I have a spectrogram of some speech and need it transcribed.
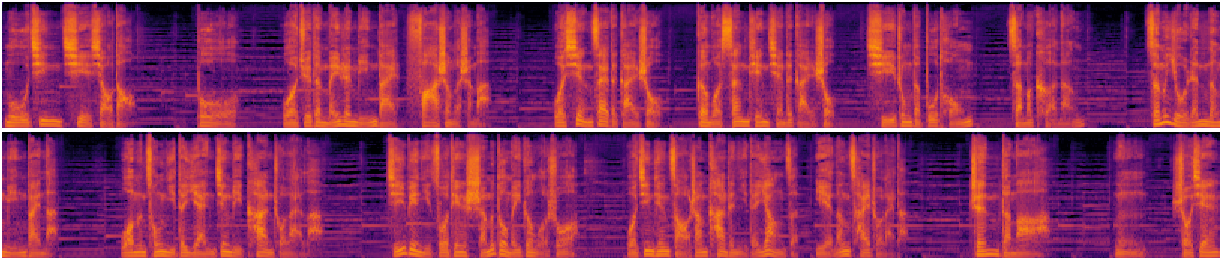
母亲窃笑道：“不。”我觉得没人明白发生了什么。我现在的感受跟我三天前的感受其中的不同，怎么可能？怎么有人能明白呢？我们从你的眼睛里看出来了，即便你昨天什么都没跟我说，我今天早上看着你的样子也能猜出来的。真的吗？嗯，首先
